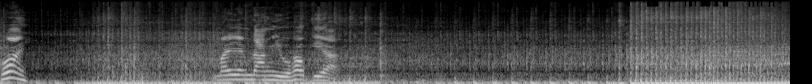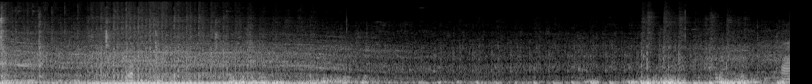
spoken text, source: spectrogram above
โอ้ย ไม่ยังดังอยู่เข้าเกียร์ขา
